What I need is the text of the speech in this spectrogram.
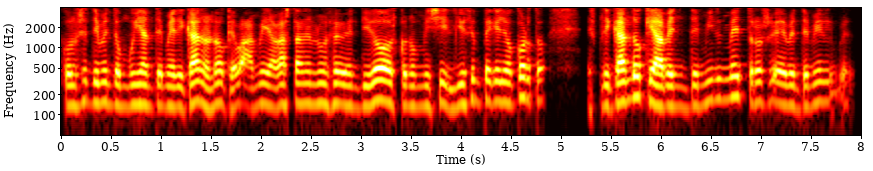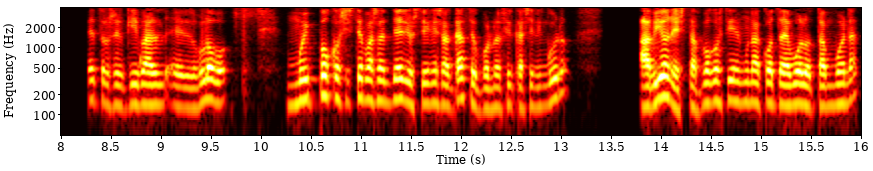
con un sentimiento muy antiamericano, ¿no? Que va, mira, gastan en un F-22 con un misil. Yo hice un pequeño corto explicando que a 20.000 metros, eh, 20.000 metros el que iba el, globo, muy pocos sistemas antiaéreos tienen ese alcance, por no decir casi ninguno. Aviones tampoco tienen una cota de vuelo tan buena,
